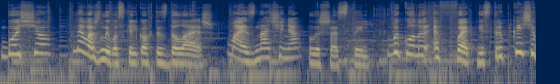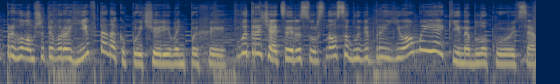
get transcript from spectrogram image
Бо що? Неважливо, скількох ти здолаєш. Має значення лише стиль. Виконуй ефектні стрибки, щоб приголомшити ворогів та накопичує рівень пихи. Витрачай цей ресурс на особливі прийоми, які не блокуються.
